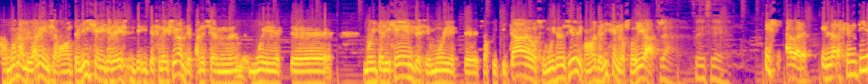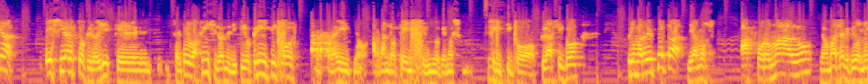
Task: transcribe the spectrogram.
como una ambivalencia. Cuando te eligen y te, y te seleccionan, te parecen muy, este, muy inteligentes y muy este, sofisticados y muy sencillos, y cuando te eligen los odias. Claro, sí, sí. Es, a ver, en la Argentina es cierto que, lo, que sobre todo el lo han dirigido críticos, por ahí, digamos, Fernando Peña, segundo que no es un Sí. crítico clásico, pero Mar del Plata, digamos, ha formado, digamos, más allá que digo, no,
